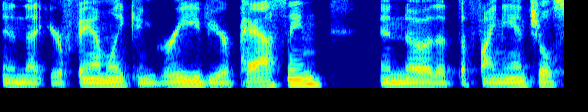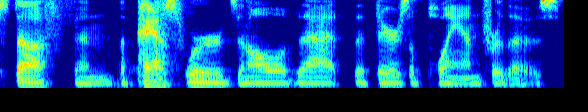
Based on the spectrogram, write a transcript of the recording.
and that your family can grieve your passing and know that the financial stuff and the passwords and all of that that there's a plan for those.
